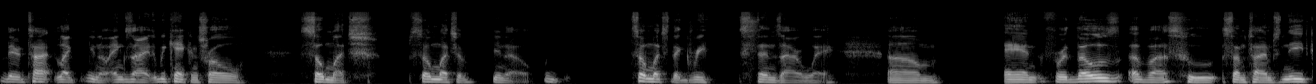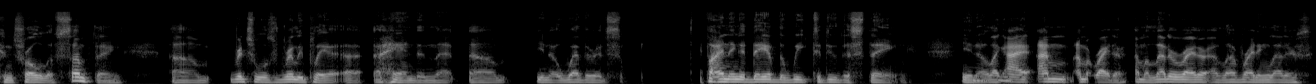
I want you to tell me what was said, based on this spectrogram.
they're time like you know anxiety we can't control so much so much of you know so much that grief sends our way. Um and for those of us who sometimes need control of something um rituals really play a, a hand in that. Um you know whether it's finding a day of the week to do this thing you know like mm-hmm. i i'm i'm a writer i'm a letter writer i love writing letters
